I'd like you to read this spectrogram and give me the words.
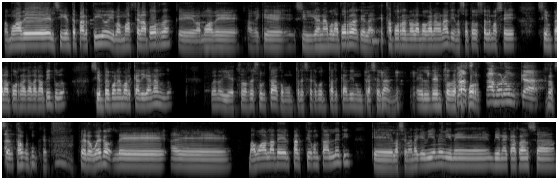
vamos a ver el siguiente partido y vamos a hacer la porra, que vamos a ver, a ver que si ganamos la porra, que esta porra no la hemos ganado nadie, nosotros solemos hacer siempre la porra cada capítulo, siempre ponemos al Cádiz ganando, bueno, y estos resultados como un 3-0 contra Cádiz nunca se dan, ¿no? El dentro de la no acertamos nunca. No acertamos nunca. Pero bueno, le, eh, vamos a hablar del partido contra Atleti, que la semana que viene viene, viene a Carranza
